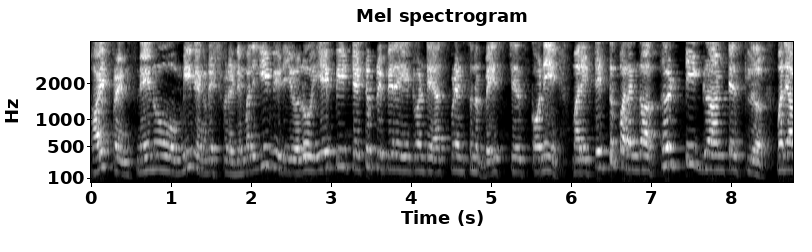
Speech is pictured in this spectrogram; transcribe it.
హాయ్ ఫ్రెండ్స్ నేను మీ వెంకటేశ్వర రెడ్డి. మరి ఈ వీడియోలో ఏపీ టెట్ ప్రిపేర్ అయ్యేటువంటి ఆస్పిరెంట్స్ను బేస్ చేసుకొని మరి టెట్ పరంగా థర్టీ గ్రాండ్ టెస్ట్లు మరి ఆ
